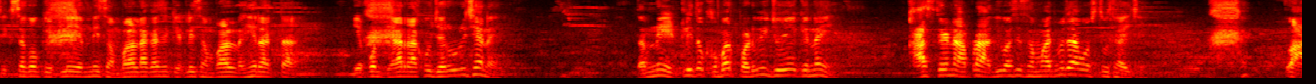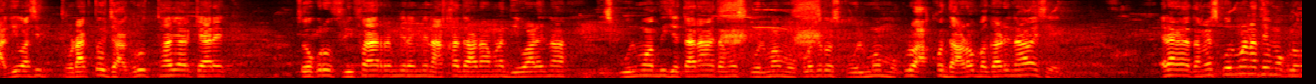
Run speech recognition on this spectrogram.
શિક્ષકો કેટલી એમની સંભાળ રાખે છે, કેટલી સંભાળ નહીં રાખતા? એ પણ ધ્યાન રાખવું જરૂરી છે ને? તમને એટલી તો ખબર પડવી જોઈએ કે નહીં? ખાસ કરીને આપણા આદિવાસી સમાજમાં જ આ વસ્તુ થાય છે. તો આદિવાસી થોડાક તો જાગૃત થાય યાર ક્યારેક. છોકરું ફ્રી ફાયર રમી રમીને આખા દાડા હમણાં દિવાળીના સ્કૂલમાં બી જતા ના તમે સ્કૂલમાં મોકલો છો તો સ્કૂલમાં મોકલો, આખો દાડો બગાડીને આવે છે. એના કરતાં તમે સ્કૂલમાં નથી મોકલો.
